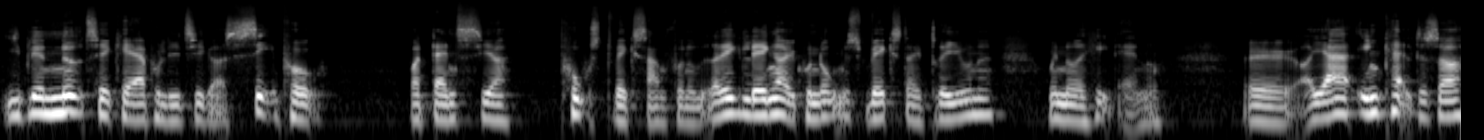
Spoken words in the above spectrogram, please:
i bliver nødt til, kære politikere, at se på, hvordan ser postvækstsamfundet ud. Der er ikke længere økonomisk vækst, der er drivende, men noget helt andet. Øh, og jeg indkaldte så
